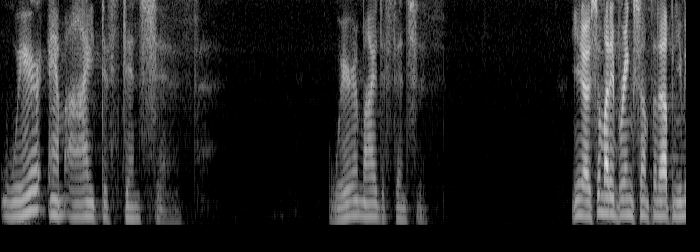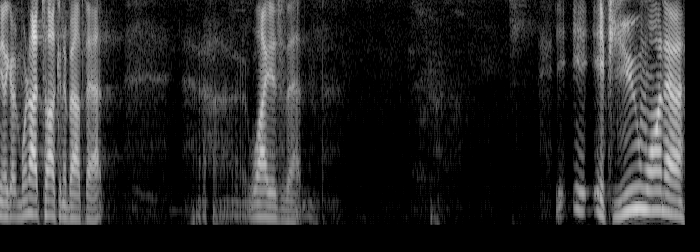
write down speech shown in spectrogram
Where am I defensive? Where am I defensive? You know, somebody brings something up and you be like, we're not talking about that. Uh, why is that? If you want to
